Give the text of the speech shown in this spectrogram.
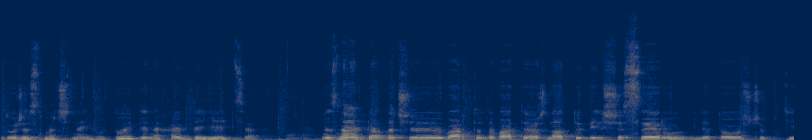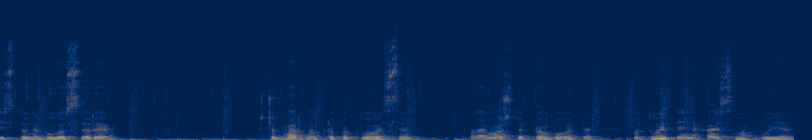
Дуже смачний. Готуйте, нехай вдається. Не знаю, правда, чи варто давати аж надто більше сиру, для того, щоб тісто не було сирим, щоб гарно пропеклося. Але можете пробувати. Готуйте і нехай смакує.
